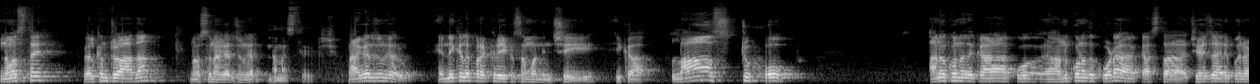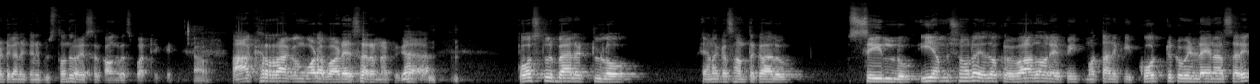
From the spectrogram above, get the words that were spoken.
నమస్తే వెల్కమ్ టు ఆదాన్ నమస్తే నాగార్జున గారు నమస్తే. నాగార్జున గారు ఎన్నికల ప్రక్రియకు సంబంధించి ఇక లాస్ట్ హోప్ అనుకున్నది కా అనుకున్నది కూడా కాస్త చేజారిపోయినట్టుగానే కనిపిస్తోంది వైఎస్ఆర్ కాంగ్రెస్ పార్టీకి. ఆఖరి రాగం కూడా పాడేశారన్నట్టుగా పోస్టల్ బ్యాలెట్లో వెనక సంతకాలు సీళ్ళు ఈ అంశంలో ఏదో ఒక వివాదం రేపి మొత్తానికి కోర్టుకు వెళ్ళైనా సరే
